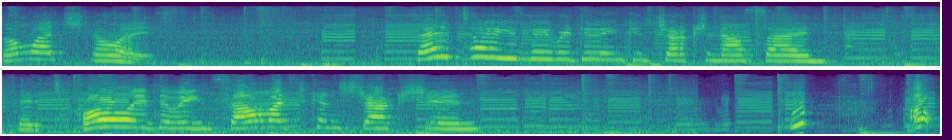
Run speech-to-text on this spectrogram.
So much noise. Did I tell you they were doing construction outside? They're totally doing so much construction. Ah!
